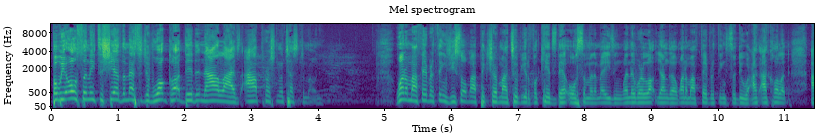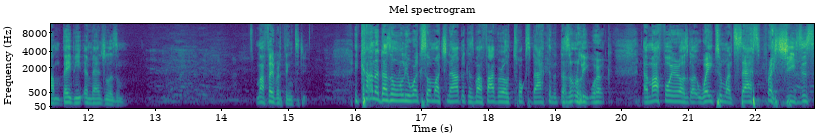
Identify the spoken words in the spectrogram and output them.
but we also need to share the message of what God did in our lives, our personal testimony. One of my favorite things, you saw my picture of my two beautiful kids. They're awesome and amazing. When they were a lot younger, one of my favorite things to do, I, I call it um, baby evangelism. my favorite thing to do. It kind of doesn't really work so much now because my five year old talks back and it doesn't really work. And my four year old's got way too much sass, praise Jesus.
